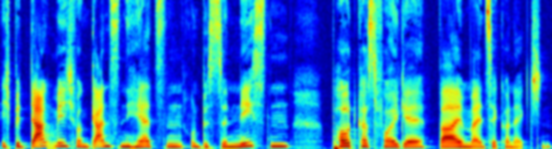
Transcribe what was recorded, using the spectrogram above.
Ich bedanke mich von ganzem Herzen und bis zur nächsten Podcast-Folge bei Mindset Connection.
